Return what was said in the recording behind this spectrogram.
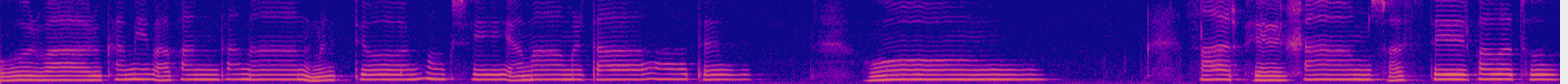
उर्वारुकमिव बन्धनान् मृत्योर्मुक्षीयमामृतात्। ॐ सर्वेषां स्वस्तिर्भवतु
